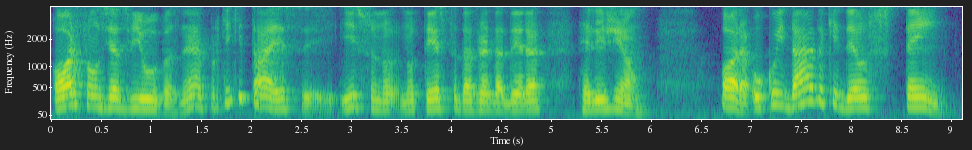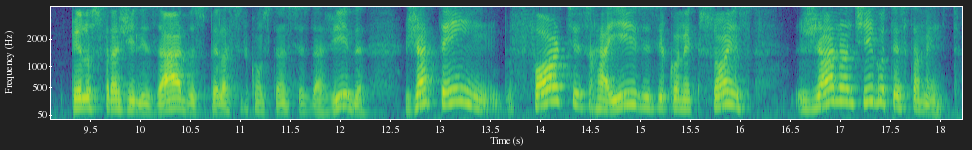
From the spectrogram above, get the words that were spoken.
órfãos e as viúvas, né? Por que está isso no, no texto da verdadeira religião? Ora, o cuidado que Deus tem pelos fragilizados pelas circunstâncias da vida já tem fortes raízes e conexões já no Antigo Testamento.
